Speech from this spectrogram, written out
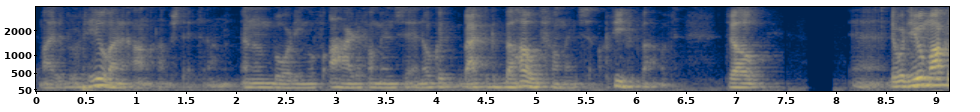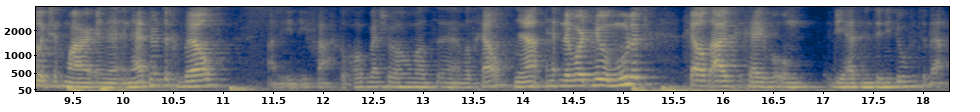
Maar er wordt heel weinig aandacht aan besteed aan, aan onboarding of aarde van mensen en ook het, eigenlijk het behoud van mensen, actief behoud. Terwijl er wordt heel makkelijk zeg maar een, een headhunter gebeld. Nou, die, die vraagt toch ook best wel wat, eh, wat geld. Ja, En er wordt heel moeilijk geld uitgegeven om die headhunter niet te hoeven te bellen.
